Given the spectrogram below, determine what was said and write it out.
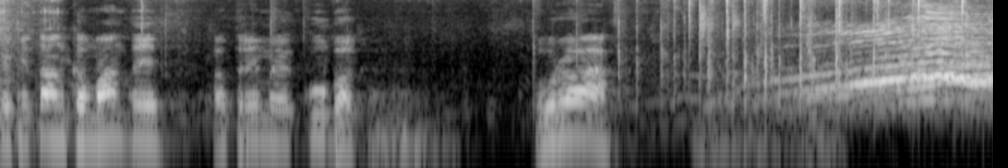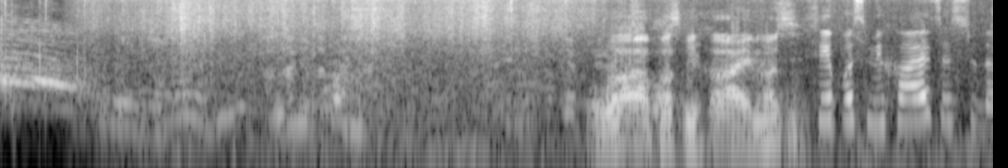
Капітан команди отримує кубок. Ура! Ура, посміхаємось. Всі посміхаються сюди.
